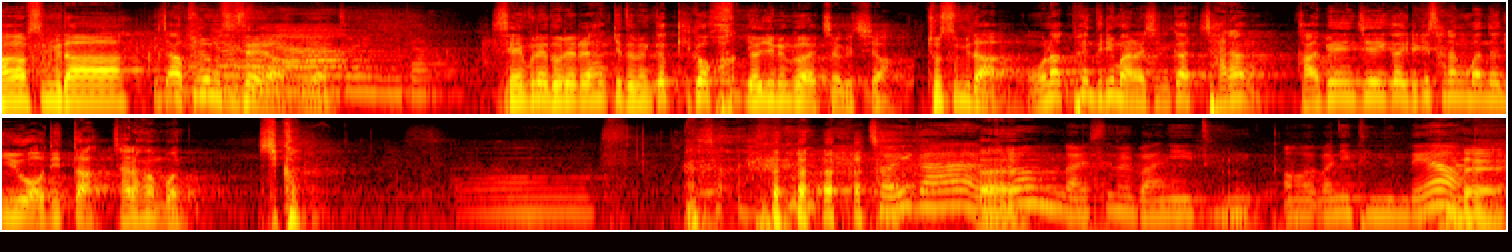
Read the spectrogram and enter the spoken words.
반갑습니다. 앞으로 좀 쓰세요. 예. 감사합니다. 세 분의 노래를 함께 들으니까 귀가 확 열리는 것 같죠, 그렇죠? 좋습니다. 워낙 팬들이 많으시니까 자랑 가비엔제이가 이렇게 사랑받는 이유 어디 있다? 자랑 한번 시컷. 저희가 네. 그런 말씀을 많이 듣, 어, 많이 듣는데요. 네.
